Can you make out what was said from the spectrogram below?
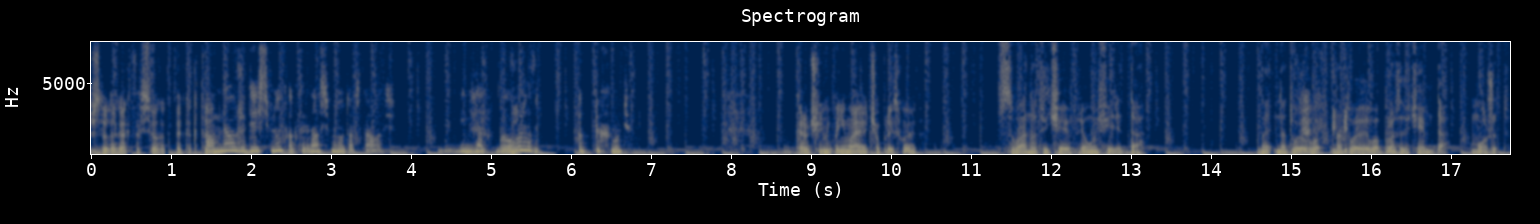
Что-то как-то все как-то А у как-то. меня уже 10 минут, как 13 минут осталось. Я не знаю, как было. Вот. Можно как-то подпихнуть? Короче, не понимаю, что происходит. Свану отвечаю в прямом эфире. Да. На, на твой, во- на твой вопрос отвечаем да. Может.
